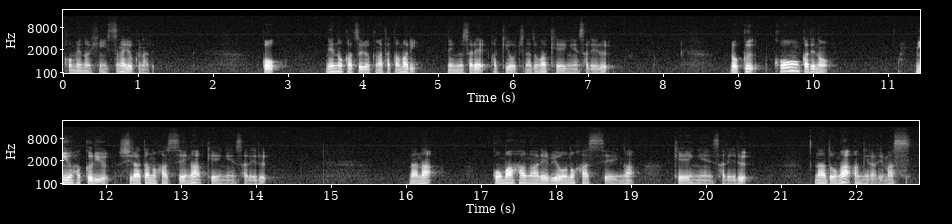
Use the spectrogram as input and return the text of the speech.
米の品質が良くなる。5根の活力が高まり根腐れ秋落ちなどが軽減される。6高温下での乳白流白田の発生が軽減される。7ゴマ剥がれ病の発生が軽減される。などが挙げられます。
